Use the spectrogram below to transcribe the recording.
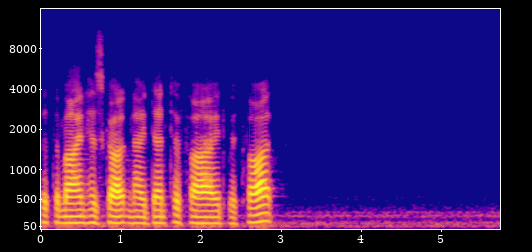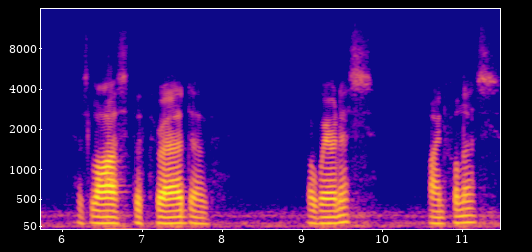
that the mind has gotten identified with thought, has lost the thread of awareness, mindfulness,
